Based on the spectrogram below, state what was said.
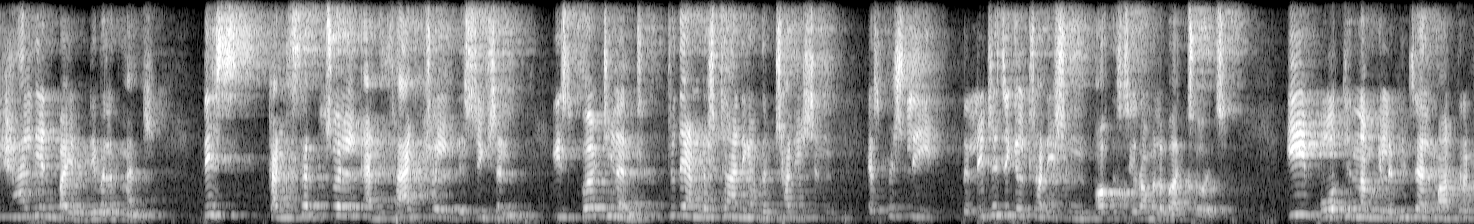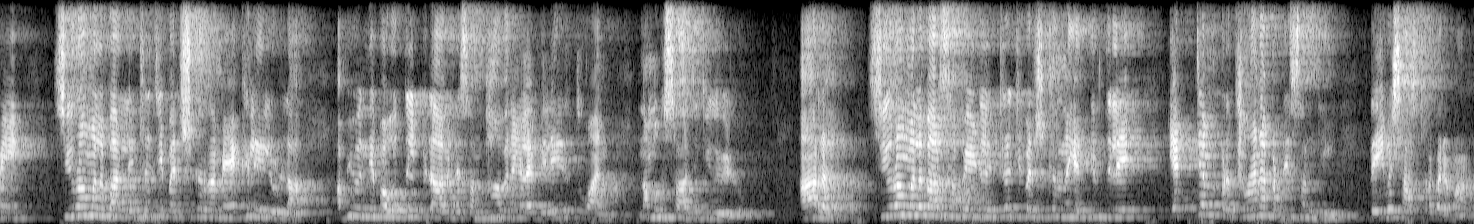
Chaldean by development. This conceptual and factual distinction is pertinent to the understanding of the tradition, especially the liturgical tradition of the Syro Malabar Church. ഈ ബോധ്യം നമുക്ക് ലഭിച്ചാൽ മാത്രമേ സീറോ മലബാർ ലിറ്ററേച്ചർ പരിഷ്കരണ മേഖലയിലുള്ള അഭിമന്യ ബൗദ്ധ പിതാവിന്റെ സംഭാവനകളെ വിലയിരുത്തുവാൻ നമുക്ക് സാധിക്കുകയുള്ളൂ ആറ് സീറോ മലബാർ സഭയുടെ ലിറ്ററേച്ചർ പരിഷ്കരണ യജ്ഞത്തിലെ ഏറ്റവും പ്രധാന പ്രതിസന്ധി ദൈവശാസ്ത്രപരമാണ്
